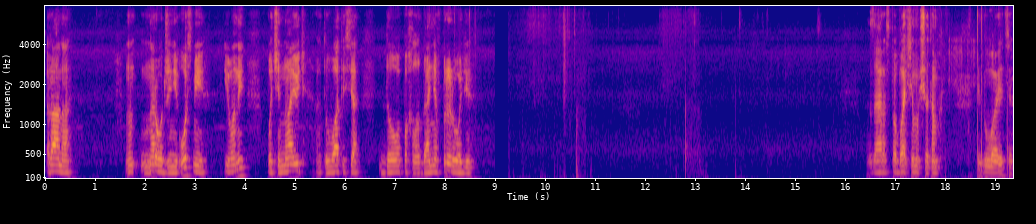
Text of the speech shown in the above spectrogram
рано народжені осмії, і вони починають готуватися до похолодання в природі. Зараз побачимо, що там відбувається.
